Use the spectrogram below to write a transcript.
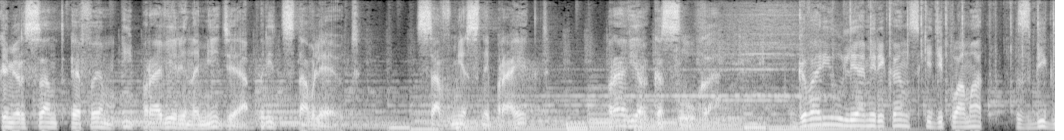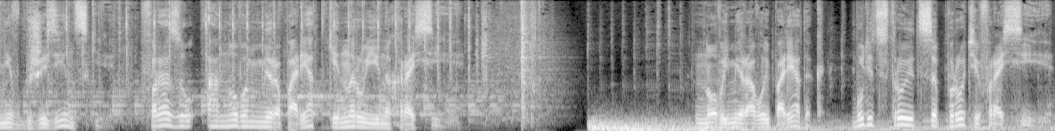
Коммерсант ФМ и Проверено Медиа представляют совместный проект «Проверка слуха». Говорил ли американский дипломат Збигнев Бжезинский фразу о новом миропорядке на руинах России? Новый мировой порядок будет строиться против России,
